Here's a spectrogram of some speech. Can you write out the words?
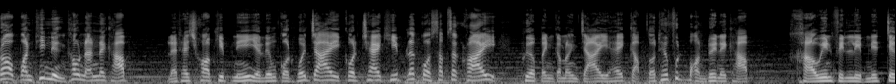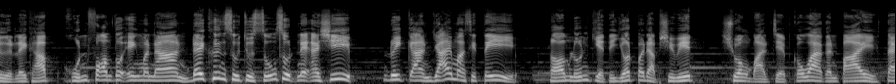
รอบวันที่ 1 เท่านั้นนะครับและถ้าชอบคลิปนี้อย่าลืมกดหัวใจ กดแชร์คลิปและกด Subscribe เพื่อเป็นกำลังใจให้กับตัวเทพฟุตบอลด้วยนะครับ คาวินฟิลิปนี่จืดเลยครับ ขุนฟอร์มตัวเองมานาน ได้ขึ้นสู่จุดสูงสุดในอาชีพ ด้วยการย้ายมาซิตี้ พร้อมลุ้นเกียรติยศประดับชีวิต ช่วงบาดเจ็บก็ว่ากันไป แต่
